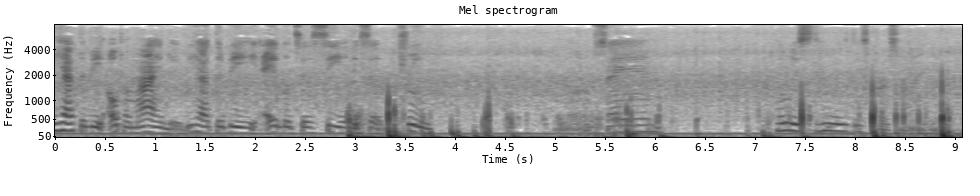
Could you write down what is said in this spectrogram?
we have to be open minded. We have to be able to see and accept the truth. You know what I'm saying? Who is who is this person right here?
